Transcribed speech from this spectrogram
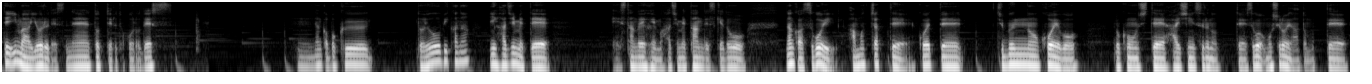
で今夜ですね撮ってるところです。うんなんか僕土曜日かな？に初めてスタンド FM 始めたんですけどなんかすごいハマっちゃってこうやって自分の声を録音して配信するのってすごい面白いなと思ってだか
